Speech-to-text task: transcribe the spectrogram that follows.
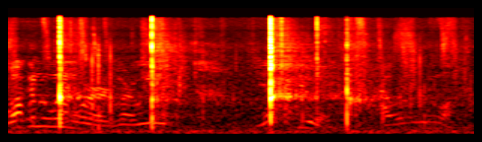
Welcome to Windward, where we just do it however we want.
